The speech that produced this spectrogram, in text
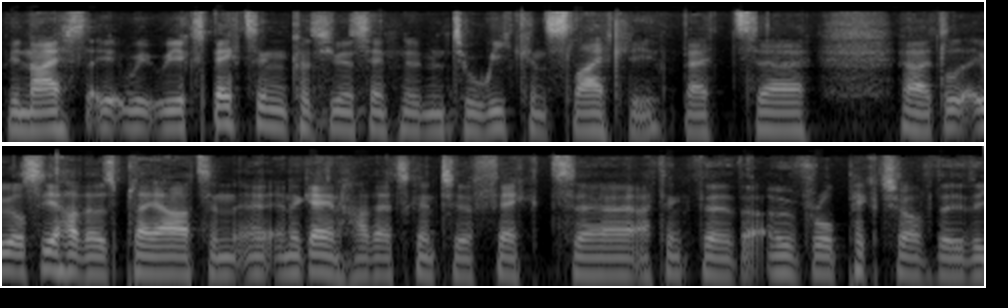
Be nice. We, we're expecting consumer sentiment to weaken slightly, but uh, we'll see how those play out, and and again how that's going to affect. Uh, I think the, the overall picture of the, the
